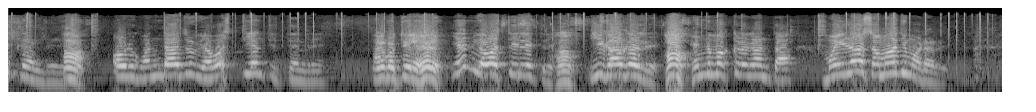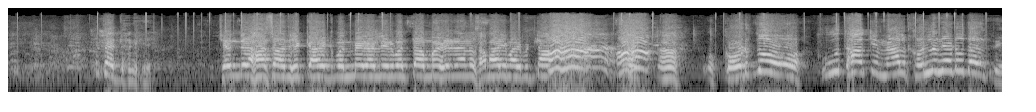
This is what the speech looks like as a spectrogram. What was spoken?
ಇದ್ರಲ್ರಿ ಅವ್ರಿಗೆ ಒಂದಾದ್ರೂ ವ್ಯವಸ್ಥೆ ಅಂತ ಇತ್ತೇನ್ರಿ? ನನಗೆ ಗೊತ್ತಿಲ್ಲ ಹೇಳಿ. ಏನ್ ವ್ಯವಸ್ಥೆ ಇಲ್ಲ ಇತ್ತು ಹಾ. ಈಗ ಆಗಲ್ರಿ. ಹೆಣ್ಣು ಮಕ್ಕಳಿಗಂತ ಮಹಿಳಾ ಸಮಾಧಿ ಮಾಡಾರ್ರಿ. ಗೊತ್ತಾಯ್ತು ನನಗೆ. ಚಂದ್ರಹಾಸ ಅಧಿಕಾರಕ್ಕೆ ಬಂದ ಮೇಲೆ ಅಲ್ಲಿರುವಂತ ಮಹಿಳೆಯರನ್ನ ಸಮಾಧಿ ಮಾಡಿಬಿಟ್ಟ ಕೊಡ್ದು ಕೂತ್ ಹಾಕಿ ಮ್ಯಾಲ ಕಲ್ಲು ನೆಡುದಲ್ರಿ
